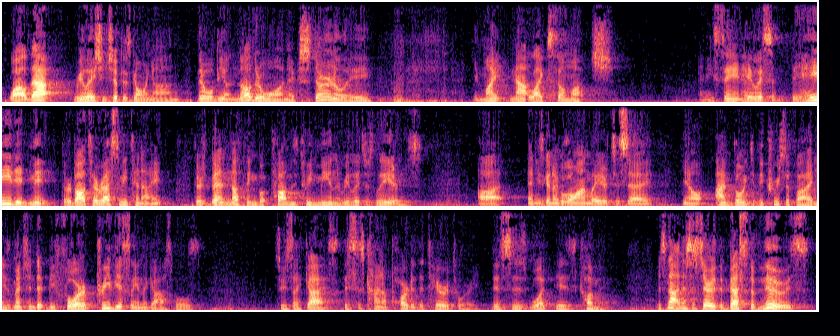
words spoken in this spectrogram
while that relationship is going on, there will be another one externally you might not like so much. And he's saying, hey, listen, they hated me. They're about to arrest me tonight. There's been nothing but problems between me and the religious leaders. Uh, and he's going to go on later to say, you know, I'm going to be crucified. And he's mentioned it before, previously in the Gospels. So he's like, guys, this is kind of part of the territory. This is what is coming. It's not necessarily the best of news,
